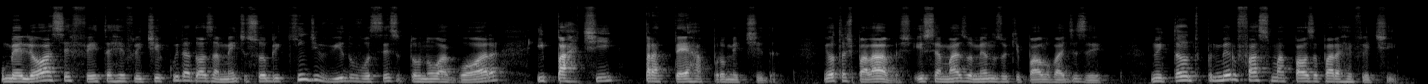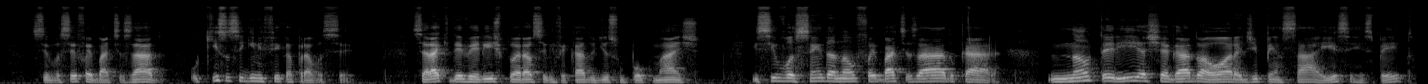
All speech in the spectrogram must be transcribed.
O melhor a ser feito é refletir cuidadosamente sobre que indivíduo você se tornou agora e partir para a terra prometida. Em outras palavras, isso é mais ou menos o que Paulo vai dizer. No entanto, primeiro faça uma pausa para refletir. Se você foi batizado, o que isso significa para você? Será que deveria explorar o significado disso um pouco mais? E se você ainda não foi batizado, cara, não teria chegado a hora de pensar a esse respeito?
